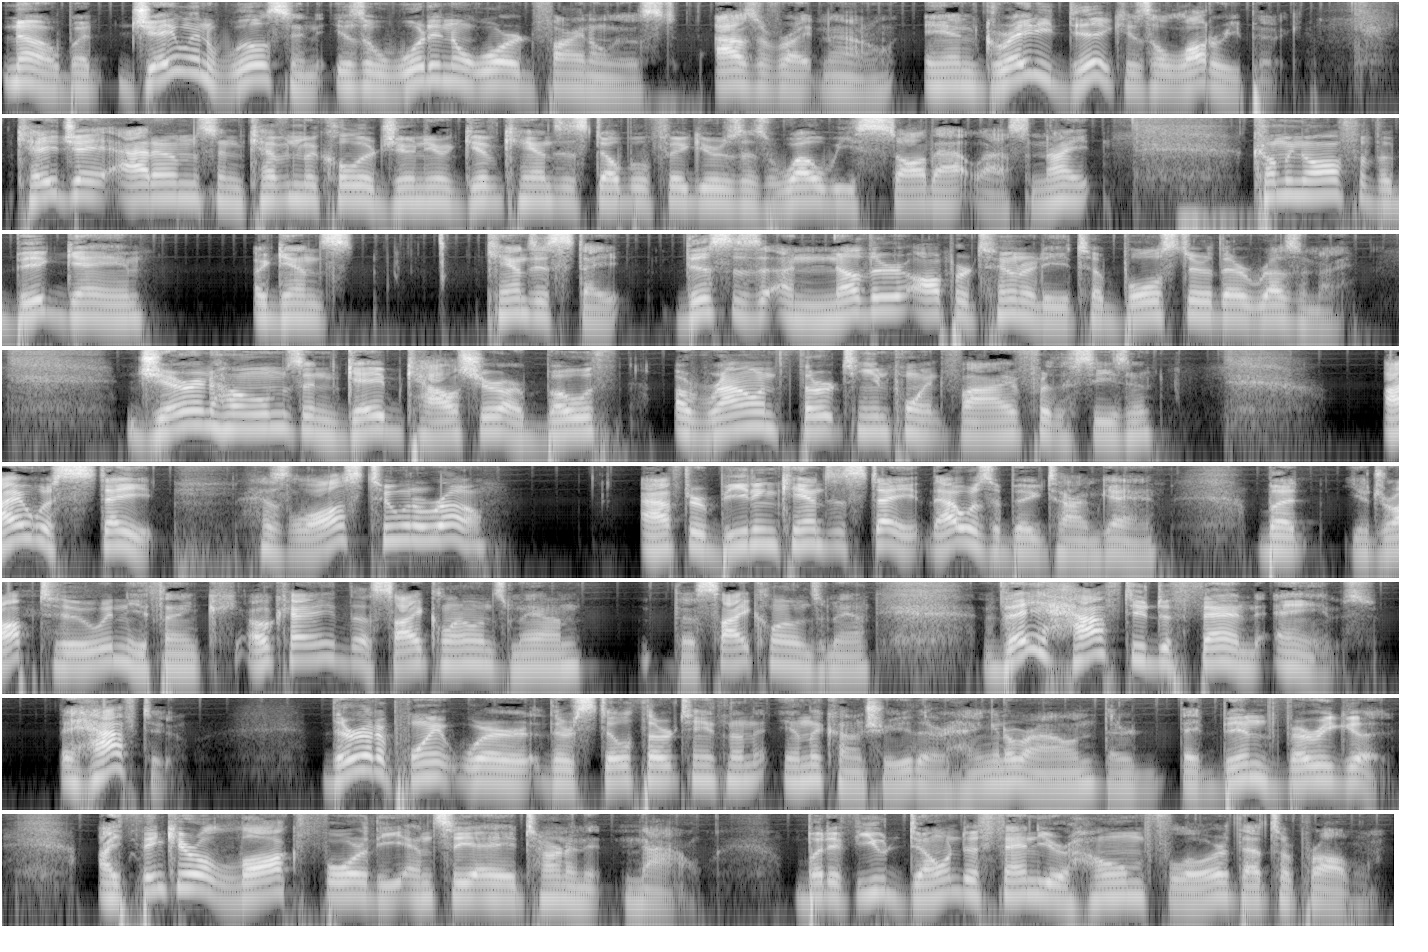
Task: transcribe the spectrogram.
No, but Jalen Wilson is a Wooden Award finalist as of right now, and Grady Dick is a lottery pick. KJ Adams and Kevin McCullar Jr. give Kansas double figures as well. We saw that last night. Coming off of a big game against Kansas State, this is another opportunity to bolster their resume. Jaren Holmes and Gabe Kalscheur are both around 13.5 for the season. Iowa State has lost two in a row after beating Kansas State. That was a big time game. But you drop two and you think, okay, the Cyclones, man, the Cyclones, man, they have to defend Ames. They have to they're at a point where they're still 13th in the, in the country. They're hanging around. They're they've been very good. I think you're a lock for the NCAA tournament now. But if you don't defend your home floor, that's a problem.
